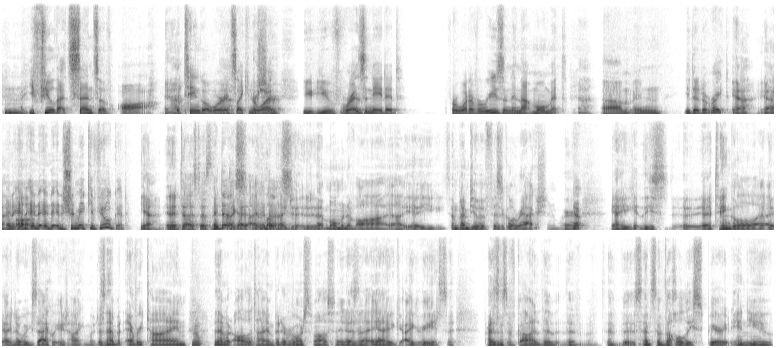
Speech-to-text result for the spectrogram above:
Mm. You feel that sense of awe, yeah. the tingle, where yeah, it's like you know what sure. you you've resonated for whatever reason in that moment, yeah. um, and you did it right. Yeah, yeah, and, oh. and, and, and, it should make you feel good. Yeah, and it does, doesn't it? It does. Like I, I love that, that, moment of awe. Uh, you, sometimes you have a physical reaction where yeah, you get these uh, tingle. I, I, know exactly what you're talking about. It doesn't happen every time, nope. doesn't happen all the time, but every once in a while it does. And I, yeah, I agree. It's the presence of God, the, the, the the sense of the Holy Spirit in you,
